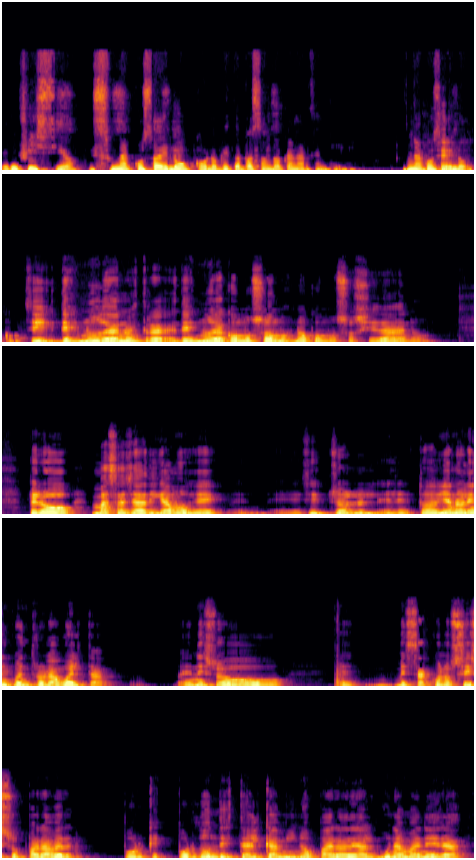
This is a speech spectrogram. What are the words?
edificio. Es una cosa de loco lo que está pasando acá en Argentina. Una cosa de loco. Sí, desnuda, nuestra, desnuda como somos, ¿no? Como sociedad, ¿no? Pero más allá, digamos, de, yo todavía no le encuentro la vuelta. En eso eh, me saco los sesos para ver por, qué, por dónde está el camino para de alguna manera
